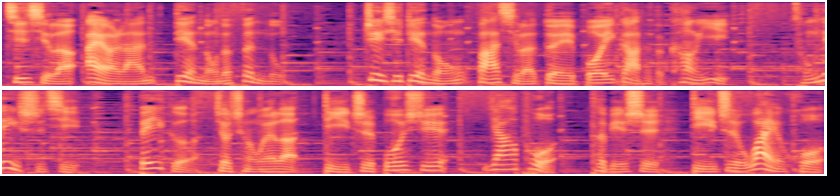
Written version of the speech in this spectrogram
激起了爱尔兰佃农的愤怒。这些佃农发起了对 boycott 的抗议，从那时起，杯葛就成为了抵制剥削、压迫，特别是抵制外货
